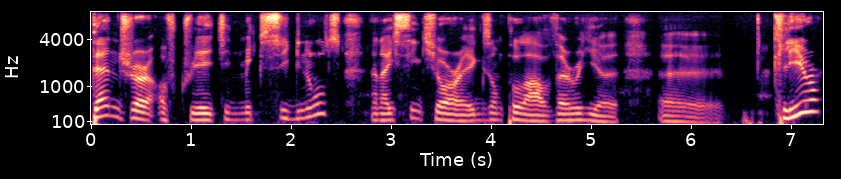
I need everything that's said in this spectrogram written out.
danger of creating mixed signals, and I think your examples are very uh, uh clear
